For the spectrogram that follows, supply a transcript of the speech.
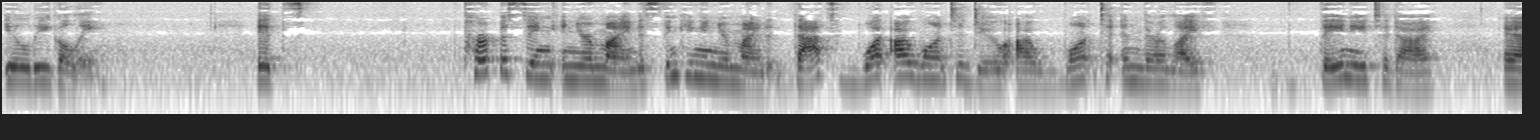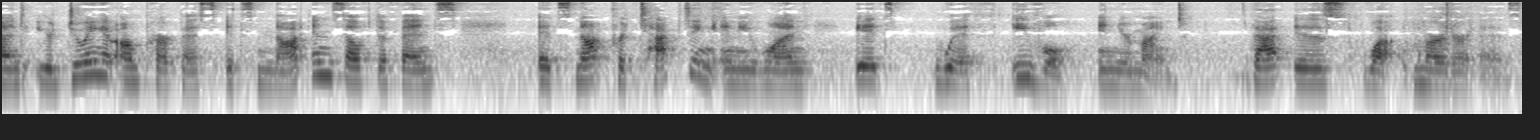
illegally. It's purposing in your mind. It's thinking in your mind. That's what I want to do. I want to end their life. They need to die. And you're doing it on purpose. It's not in self-defense. It's not protecting anyone. It's with evil in your mind. That is what murder is.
